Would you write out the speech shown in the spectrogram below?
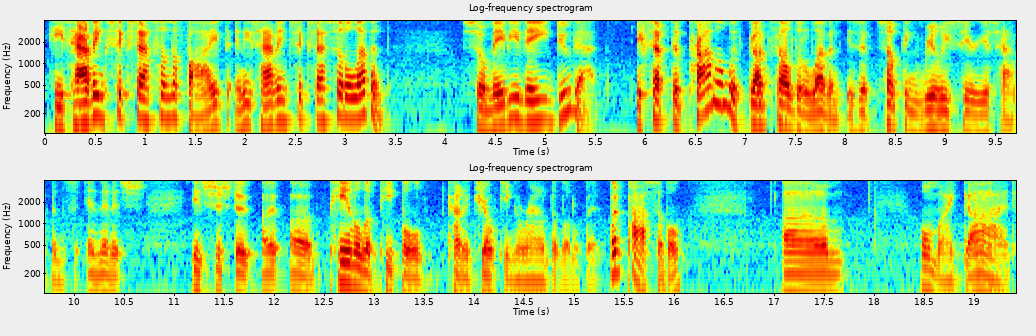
He's having success on the 5 and he's having success at 11. So maybe they do that. Except the problem with Gutfeld at 11 is if something really serious happens and then it's it's just a, a, a panel of people kind of joking around a little bit, but possible. Um, oh my God.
